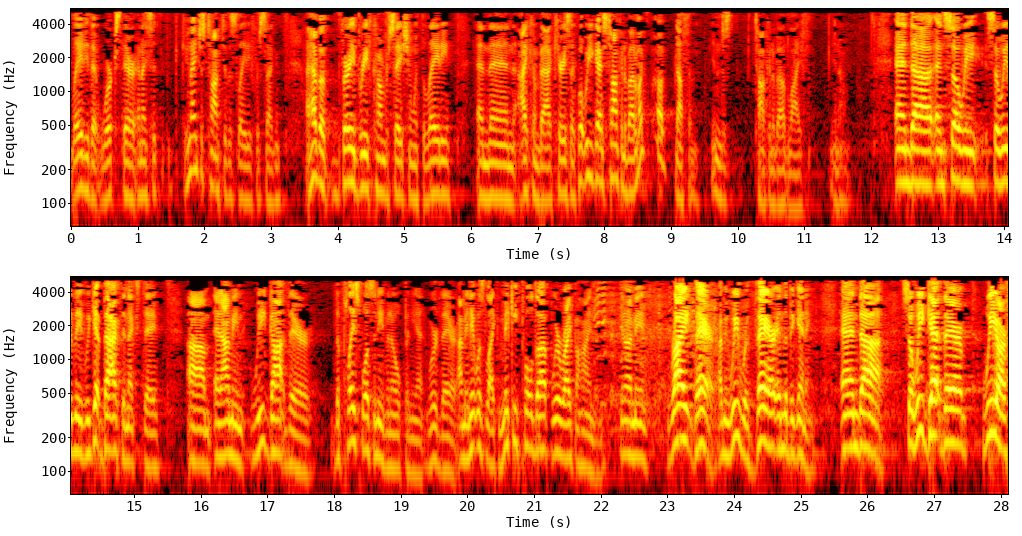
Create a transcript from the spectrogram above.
lady that works there and I said, can I just talk to this lady for a second? I have a very brief conversation with the lady, and then I come back. Carrie's like, what were you guys talking about? I'm like, oh, nothing. You know, just talking about life, you know. And, uh, and so we, so we leave. We get back the next day. Um, and I mean, we got there. The place wasn't even open yet. We're there. I mean, it was like Mickey pulled up. We're right behind him. You know what I mean? Right there. I mean, we were there in the beginning. And, uh, so we get there. We are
